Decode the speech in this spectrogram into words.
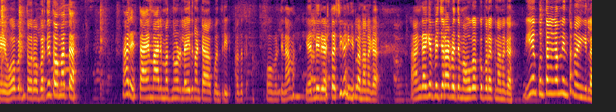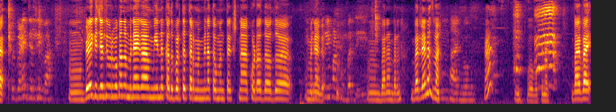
ಏ ಹೋಗ್ಬರ್ತೀನಿ ತಗೋರಿ ಬರ್ತೀನಿ ತಗೋ ಮತ್ತೆ. ಹಾಂ ರೀ ಟೈಮ್ ಆಲಿ ಮತ್ತೆ ನೋಡ್ರಿ ಐದು ಗಂಟೆ ಹಾಕೊಂತ್ರಿ ಅದಕ್ಕೆ ಹೋಗ್ಬರ್ತೀನಿ ಅಮ್ಮ ಎಲ್ಲಿ ರೆಷ್ಟ ಸಿಗಂಗಿಲ್ಲ ನನಗೆ. ಹಂಗಾಗಿ ಬೇಜಾರಾಗ್ಬಿಡೈತೆಮ್ಮ ಹೋಗೋಕ್ಕೂ ಬರಕ್ಕೆ ನನಗೆ. ಏನು ಕುಂತಂಗಲ್ಲ ನಿಂತಂಗಿಲ್ಲ ಹ್ಞೂ ಬೆಳಿಗ್ಗೆ ಜಲ್ದಿ ಬರ್ಬೇಕಂದ್ರೆ ಮನ್ಯಾಗ ಮೀನಕ್ಕೆ ಅದು ಬರ್ತಿರ್ತಾರೆ ಮೀನ ತೊಗೊಂಬಂದ ತಕ್ಷಣ ಕೊಡೋದು ಅದು ಮನ್ಯಾಗ. ಹ್ಞೂ ಬರೋಣ ಬರೋಣ ಬರ್ಲೇನಜ್ಮ ಹಾ ಹ್ಞೂ ಹೋಗ್ಬರ್ತೀನಿ ಬಾಯ್ ಬಾಯ್.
